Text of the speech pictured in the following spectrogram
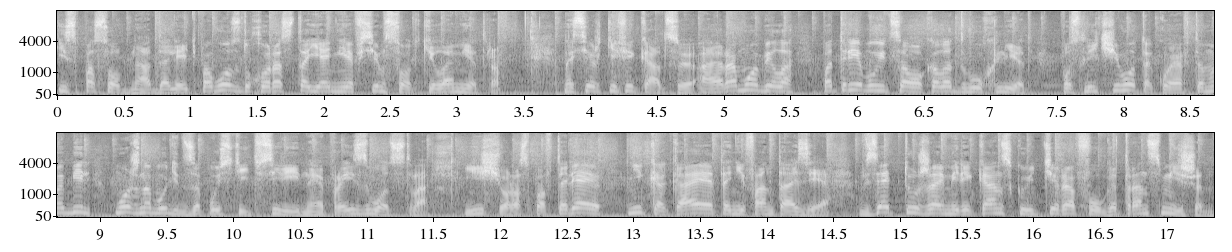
и способна одолеть по воздуху расстояние в 700 километров. На сертификацию аэромобила потребуется около двух лет, после чего такой автомобиль можно будет запустить в серийное производство. Еще раз повторяю, никакая это не фантазия. Взять ту же американскую Terrafuga Transmission.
